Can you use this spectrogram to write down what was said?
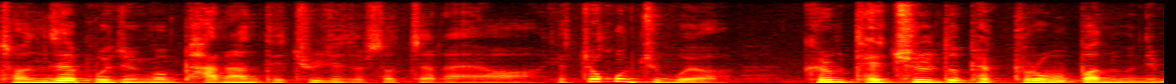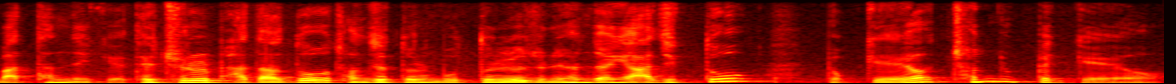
전세 보증금 반환 대출 제도를 썼잖아요. 조금 준 거예요. 그럼 대출도 100%못 받는 분이 많다는 얘기예요. 대출을 받아도 전세돈을 못 돌려주는 현장이 아직도 몇 개예요? 1600개예요.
